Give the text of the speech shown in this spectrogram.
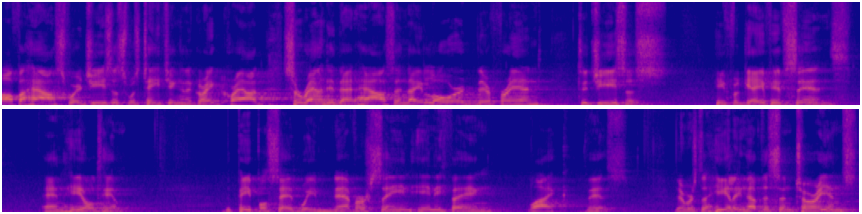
off a house where Jesus was teaching, and a great crowd surrounded that house, and they lowered their friend to Jesus. He forgave his sins and healed him. The people said, We've never seen anything like this. There was the healing of the centurion's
